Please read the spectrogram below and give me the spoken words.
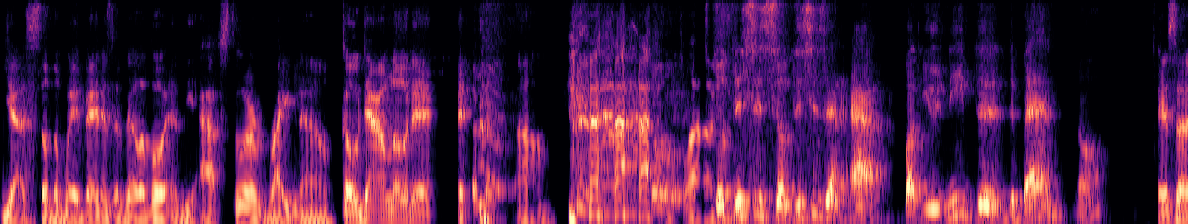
Yes. So the Wayband is available in the App Store right now. Go download it. um, so, so, this is so this is an app, but you need the the band, no? It's a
